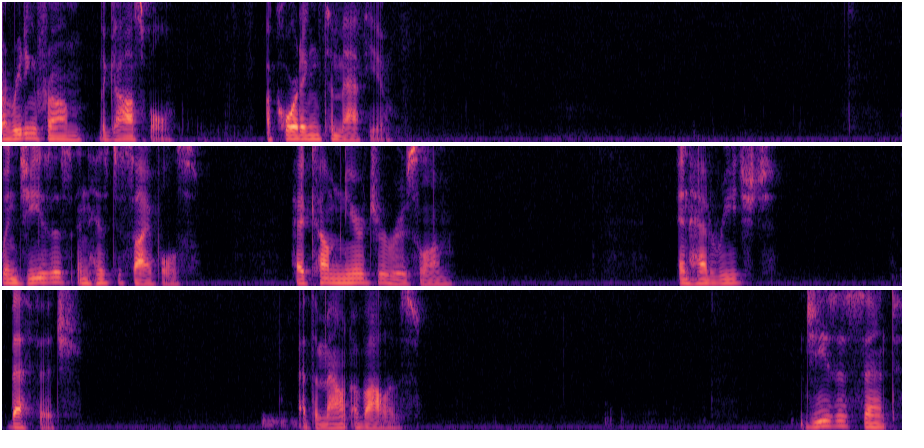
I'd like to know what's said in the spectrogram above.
A reading from the Gospel according to Matthew. When Jesus and his disciples had come near Jerusalem and had reached Bethphage at the Mount of Olives, Jesus sent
